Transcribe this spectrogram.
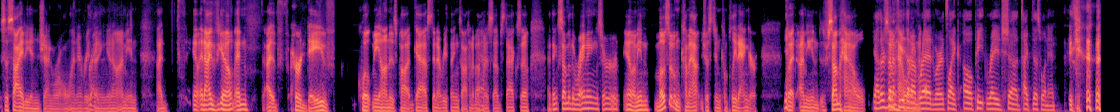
society in general and everything. Right. You know, I mean, I, you know, and I've you know, and I've heard Dave quote me on his podcast and everything talking about yeah. my substack so i think some of the writings are you know i mean most of them come out just in complete anger yeah. But I mean, somehow. Yeah, there's been a few that I've read where it's like, oh, Pete Rage uh, typed this one in.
